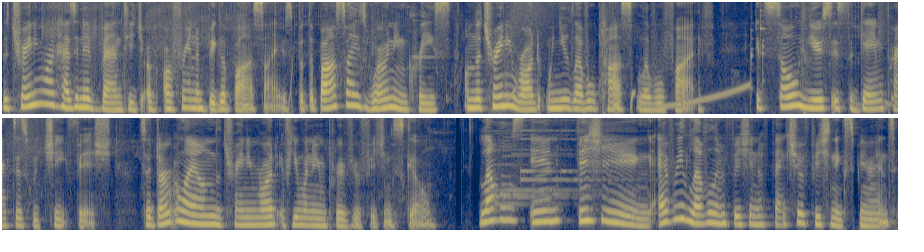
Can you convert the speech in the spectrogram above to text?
The training rod has an advantage of offering a bigger bar size, but the bar size won't increase on the training rod when you level past level 5. Its sole use is to game practice with cheap fish, so don't rely on the training rod if you want to improve your fishing skill. Levels in fishing. Every level in fishing affects your fishing experience.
